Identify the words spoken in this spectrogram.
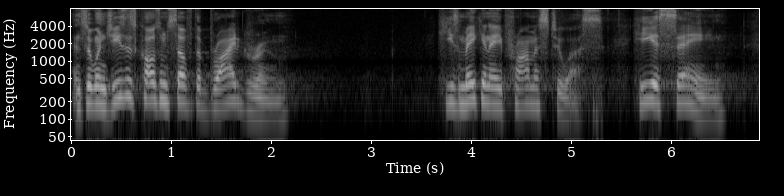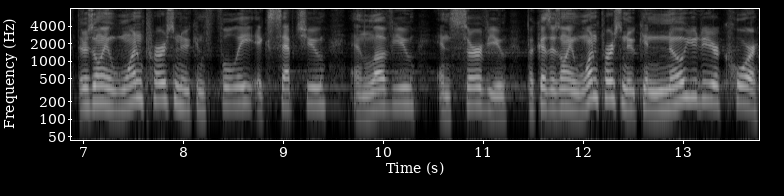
And so when Jesus calls himself the bridegroom, he's making a promise to us. He is saying, there's only one person who can fully accept you and love you and serve you because there's only one person who can know you to your core,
